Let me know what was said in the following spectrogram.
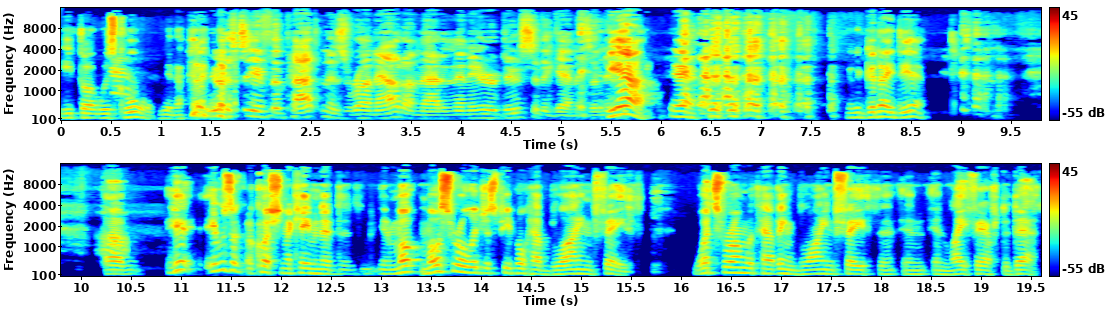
he thought was cool. You know, You ought to see if the patent is run out on that, and then introduce it again as a new. yeah, yeah, a good idea. Um, here, it was a, a question that came in. That you know, mo- most religious people have blind faith. What's wrong with having blind faith in, in, in life after death?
